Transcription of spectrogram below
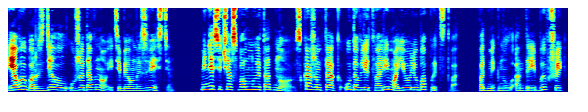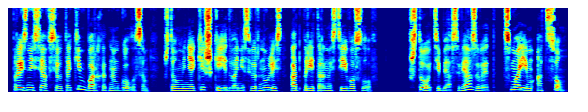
Я выбор сделал уже давно, и тебе он известен. Меня сейчас волнует одно, скажем так, удовлетвори мое любопытство», подмигнул Андрей бывший, произнеся все таким бархатным голосом, что у меня кишки едва не свернулись от приторности его слов. «Что тебя связывает с моим отцом?»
